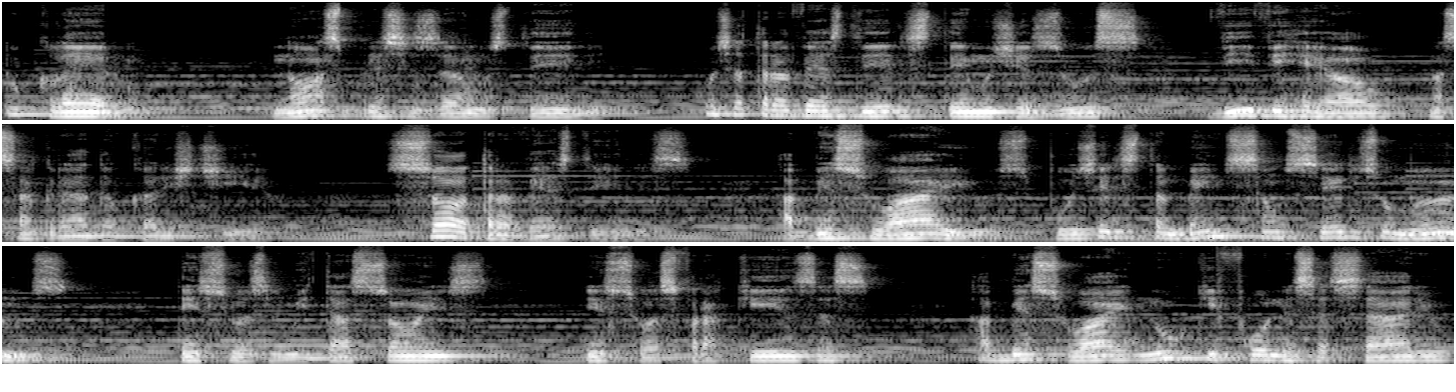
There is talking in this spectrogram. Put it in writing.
do clero. Nós precisamos dele, pois através deles temos Jesus vive e real na Sagrada Eucaristia. Só através deles. Abençoai-os, pois eles também são seres humanos, têm suas limitações, têm suas fraquezas. Abençoai no que for necessário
